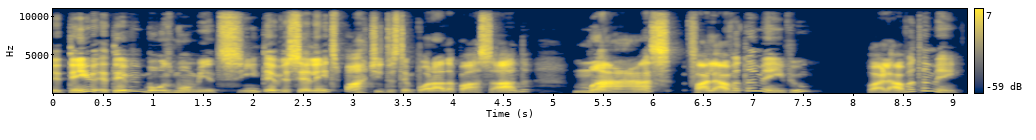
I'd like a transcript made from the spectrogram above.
Ele, tem, ele teve bons momentos sim, teve excelentes partidas temporada passada, mas falhava também, viu? Falhava também.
